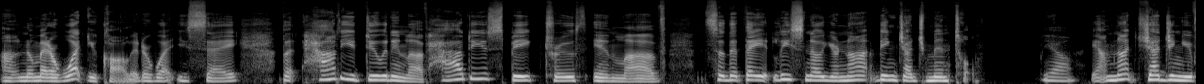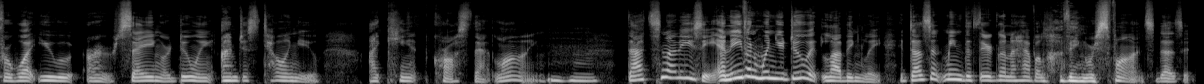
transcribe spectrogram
Uh, no matter what you call it or what you say. But how do you do it in love? How do you speak truth in love so that they at least know you're not being judgmental? Yeah. Yeah, I'm not judging you for what you are saying or doing. I'm just telling you, I can't cross that line. That's not easy. And even when you do it lovingly, it doesn't mean that they're going to have a loving response, does it?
